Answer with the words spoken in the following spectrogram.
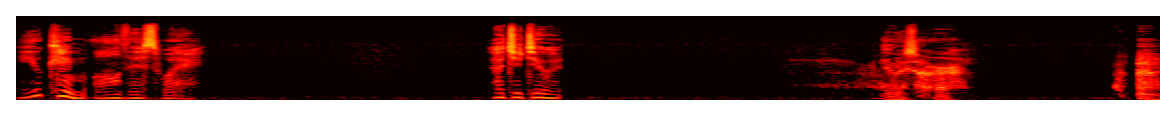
You came all this way. How'd you do it? It was her.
